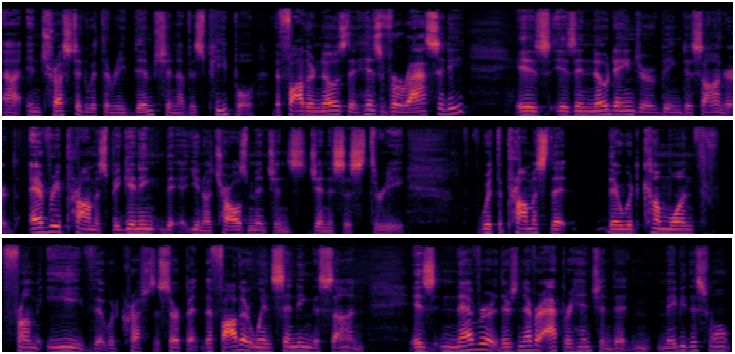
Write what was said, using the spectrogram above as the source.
uh, entrusted with the redemption of his people, the Father knows that his veracity is, is in no danger of being dishonored. Every promise, beginning, you know, Charles mentions Genesis 3, with the promise that there would come one th- from Eve that would crush the serpent. The Father, when sending the Son, is never, there's never apprehension that maybe this won't,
